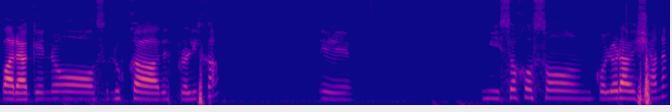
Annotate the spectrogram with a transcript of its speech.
para que no luzca desprolija. Mis ojos son color avellana.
